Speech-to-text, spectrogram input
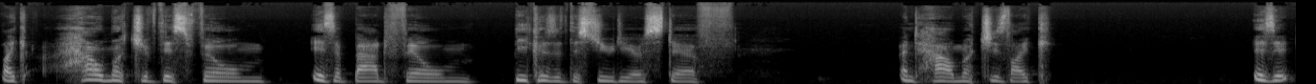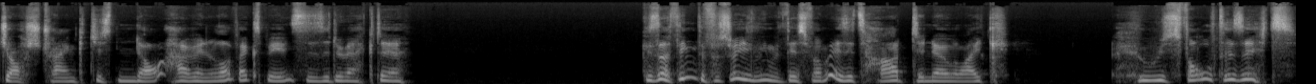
like how much of this film is a bad film because of the studio stuff and how much is like is it Josh Trank just not having a lot of experience as a director? Because I think the frustrating thing with this film is it's hard to know like whose fault is it?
